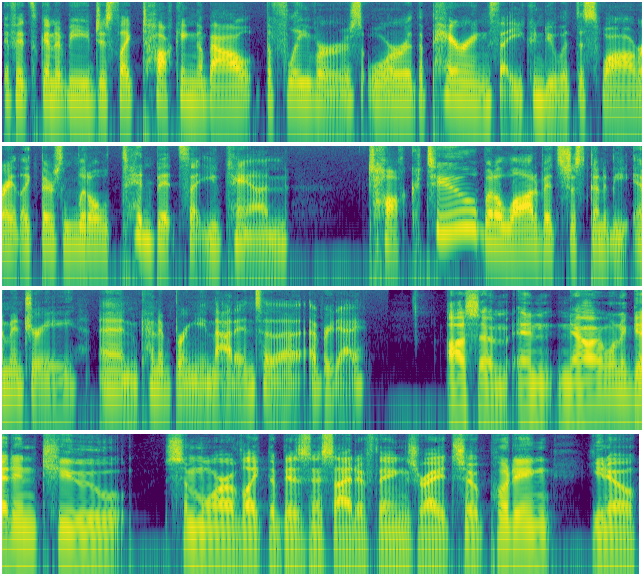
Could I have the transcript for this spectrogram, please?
if it's going to be just like talking about the flavors or the pairings that you can do with De Soi, right? Like there's little tidbits that you can talk to, but a lot of it's just going to be imagery and kind of bringing that into the everyday. Awesome. And now I want to get into some more of like the business side of things, right? So putting, you know,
